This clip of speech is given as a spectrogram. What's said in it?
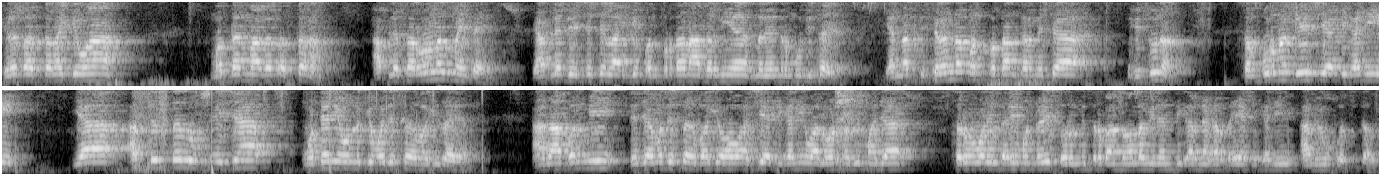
फिरत असताना किंवा मतदान मागत असताना आपल्या सर्वांनाच माहीत आहे की आपल्या देशाचे लाडके पंतप्रधान आदरणीय नरेंद्र मोदी साहेब यांना तिसऱ्यांदा पंतप्रधान करण्याच्या हेतून संपूर्ण देश या ठिकाणी या अत्यंत लोकशाहीच्या मोठ्या निवडणुकीमध्ये सहभागी झाल्या आहेत. आज आपण मी त्याच्यामध्ये सहभागी व्हावा अशी या ठिकाणी वालवडमधील माझ्या सर्व वडीलधारी मंडळी तरुण मित्र बांधवांना विनंती करण्याकरता या ठिकाणी आम्ही उपस्थित आहोत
